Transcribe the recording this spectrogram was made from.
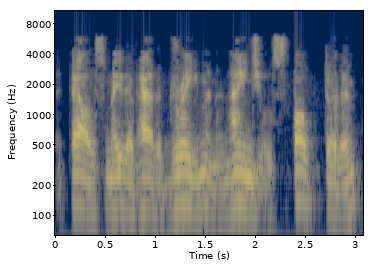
that tells me they've had a dream and an angel spoke to them.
